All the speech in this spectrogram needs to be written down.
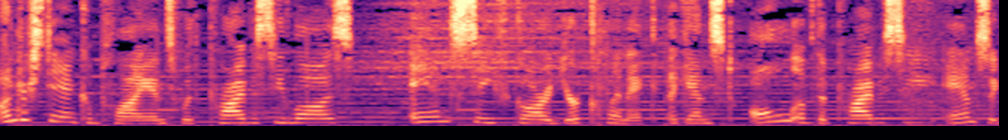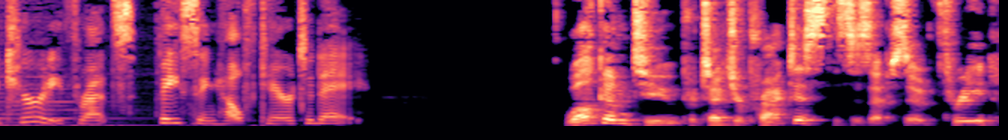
understand compliance with privacy laws, and safeguard your clinic against all of the privacy and security threats facing healthcare today. Welcome to Protect Your Practice. This is episode three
